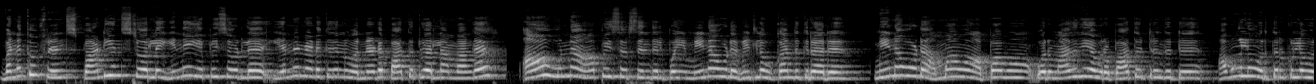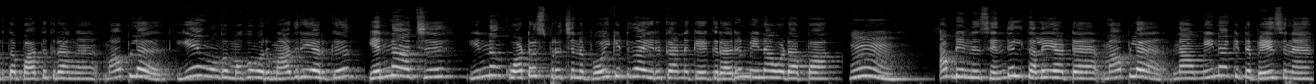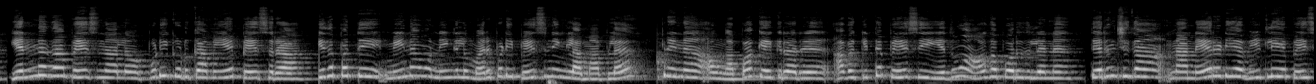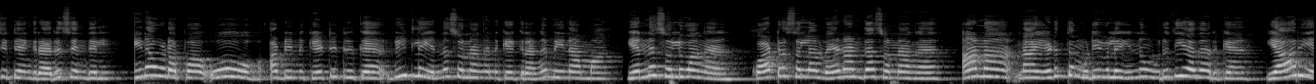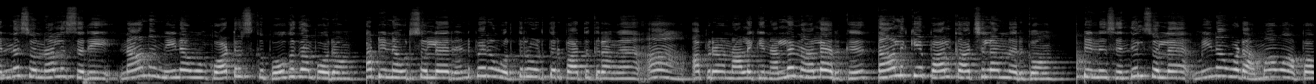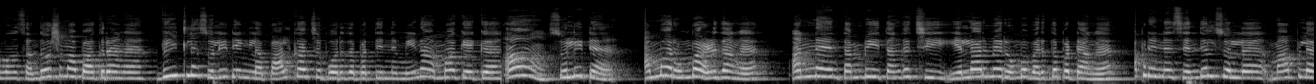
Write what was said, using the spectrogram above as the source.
வணக்கம் ஃப்ரெண்ட்ஸ் பாண்டியன் ஸ்டோரில் இன்னும் எபிசோடில் என்ன நடக்குதுன்னு ஒரு நட பார்த்துட்டு வரலாம் வாங்க. ஆ உன்ன ஆபீசர் செந்தில் போய் மீனாவோட வீட்டில் உட்காந்துக்கிறாரு மீனாவோட அம்மாவும் அப்பாவும் ஒரு மாதிரி அவரை பார்த்துட்டு இருந்துட்டு அவங்களும் ஒருத்தருக்குள்ள ஒருத்தர் பார்த்துக்கிறாங்க. மாப்பிள்ள ஏன் உங்கள் முகம் ஒரு மாதிரியா இருக்கு? என்ன ஆச்சு? இன்னும் குவார்ட்டர்ஸ் பிரச்சனை போய்கிட்டு தான் இருக்கான்னு கேட்குறாரு மீனாவோட அப்பா. ம். அப்படின்னு செந்தில் தலையாட்ட மாப்பிள்ள நான் மீனா கிட்ட பேசினேன். என்னதான் பேசினாலும் புடி கொடுக்காமையே பேசுறா. இத பத்தி மீனாவும் நீங்களும் மறுபடி பேசுனீங்களா மாப்பிள்ள அப்படின்னு அவங்க அப்பா கேட்குறாரு அவகிட்ட பேசி எதுவும் ஆக போறது இல்லைன்னு தெரிஞ்சுதான் நான் நேரடியாக வீட்லயே பேசிட்டேங்கிறாரு செந்தில். மீனாவோட அப்பா ஓ அப்படின்னு கேட்டுட்டு இருக்க வீட்டில் என்ன சொன்னாங்கன்னு கேட்குறாங்க மீனா அம்மா. என்ன சொல்லுவாங்க? குவார்டர்ஸ் எல்லாம் வேணான்னு தான் சொன்னாங்க. ஆனா நான் எடுத்த முடிவில் இன்னும் உறுதியாக தான் இருக்கேன். யார் என்ன சொன்னாலும் சரி நானும் மீனாவும் குவார்ட்டர்ஸ்க்கு போக தான் போகிறோம் அப்படின்னு அவர் சொல்ல ரெண்டு பேரும் ஒருத்தர் ஒருத்தர் பார்த்துக்கிறாங்க. ஆ அப்புறம் நாளைக்கு நல்ல நாளாக இருக்கு. நாளைக்கே பால் காய்ச்சலாம்னு இருக்கோம். அப்படின்னு செந்தில் சொல்ல மீனாவோட அம்மாவும் அப்பாவும் சந்தோஷமா பாக்குறாங்க. வீட்ல சொல்லிட்டீங்களா பால் காய்ச்ச போறத பத்தின்னு மீனா அம்மா கேட்க ஆ சொல்லிட்டேன். அம்மா ரொம்ப அழுதாங்க. அண்ணன் தம்பி தங்கச்சி எல்லாருமே ரொம்ப வருத்தப்பட்டாங்க. அப்படின்னு செந்தில் சொல்ல மாப்பிள்ள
